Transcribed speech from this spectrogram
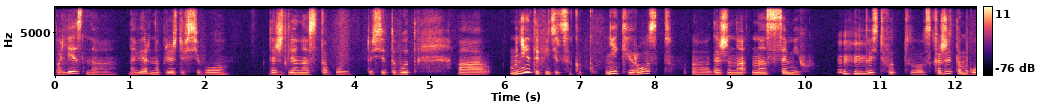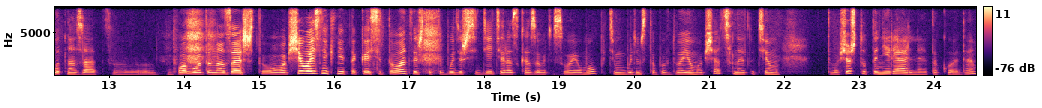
полезно, наверное, прежде всего даже для нас с тобой. То есть это вот мне это видится как некий рост э, даже на нас самих. Угу. То есть вот э, скажи там год назад, э, два года назад, что вообще возникнет такая ситуация, что ты будешь сидеть и рассказывать о своем опыте, мы будем с тобой вдвоем общаться на эту тему. Это вообще что-то нереальное такое, да?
